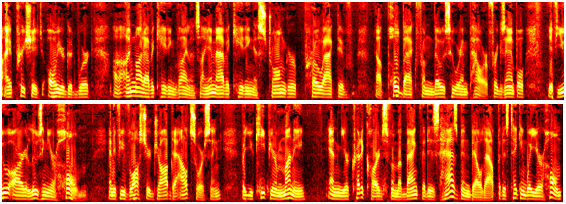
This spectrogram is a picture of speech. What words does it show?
I appreciate all your good work. Uh, I'm not advocating violence. I am advocating a stronger, proactive uh, pullback from those who are in power. For example, if you are losing your home and if you've lost your job to outsourcing, but you keep your money and your credit cards from a bank that is has been bailed out but is taking away your home,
